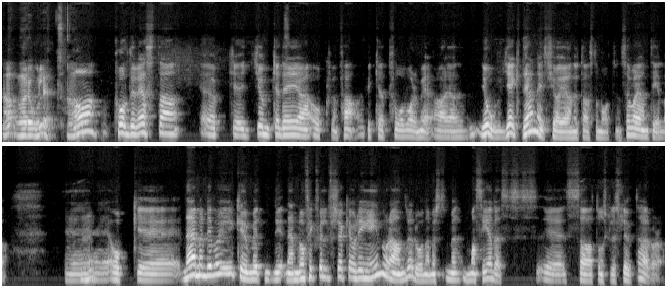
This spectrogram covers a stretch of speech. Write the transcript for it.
Ja, vad roligt. Ja, ja Paul di Resta och Junkadeja och vem fan, vilka två var det mer? Ja, jo, Jake Dennis kör ju en av Aston Martin, sen var det en till då. Eh, mm. och eh, nej men det var ju kul med, nej men de fick väl försöka ringa in några andra då när Mercedes eh, sa att de skulle sluta här då. då.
